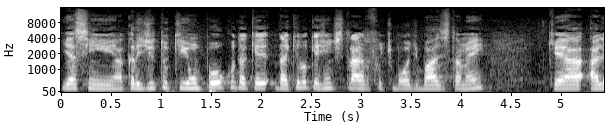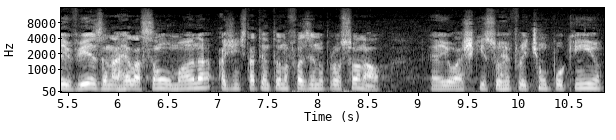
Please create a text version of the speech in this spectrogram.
E assim, acredito que um pouco daque, daquilo que a gente traz do futebol de base também, que é a, a leveza na relação humana, a gente está tentando fazer no profissional. É, eu acho que isso refletiu um pouquinho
